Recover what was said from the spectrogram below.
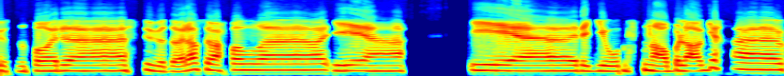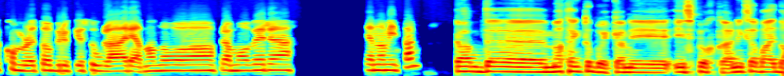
utenfor eh, stuedøra, så i hvert fall i, i regionens nabolaget. kommer du til å bruke Sola Arena nå framover gjennom vinteren? Ja, det, Vi har tenkt å bruke den i, i spurttreningsarbeid.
